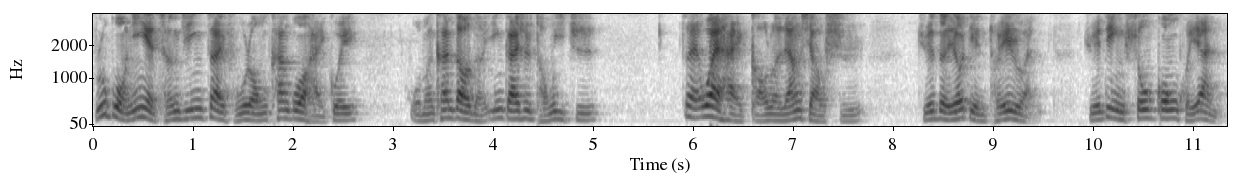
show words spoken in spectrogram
如果你也曾经在福隆看过海龟，我们看到的应该是同一只。在外海搞了两小时，觉得有点腿软，决定收工回岸。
